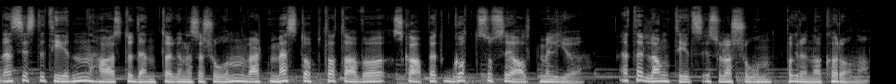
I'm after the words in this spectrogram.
Den siste tiden har studentorganisasjonen vært mest opptatt av å skape et godt sosialt miljø etter lang tids isolasjon pga. korona.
